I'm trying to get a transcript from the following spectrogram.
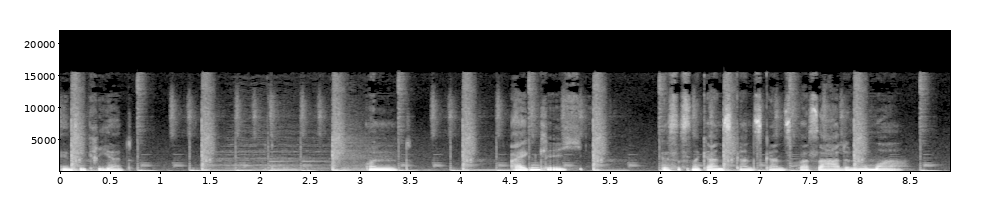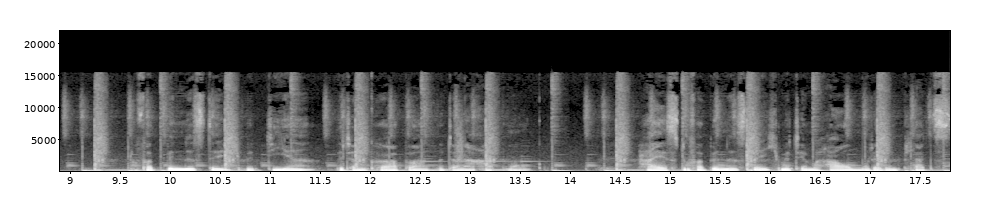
integriert. Und eigentlich ist es eine ganz, ganz, ganz basale Nummer. Du verbindest dich mit dir, mit deinem Körper und mit deiner Atmung. Heißt, du verbindest dich mit dem Raum oder dem Platz,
